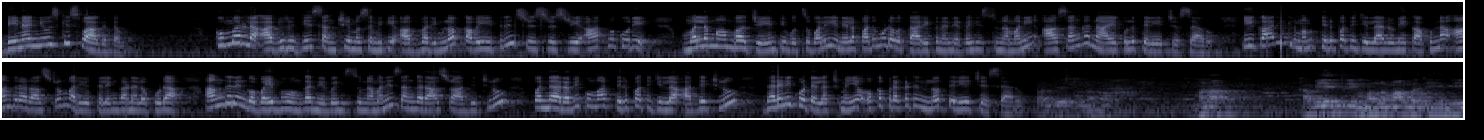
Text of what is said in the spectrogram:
బీనా న్యూస్కి స్వాగతం. కుమ్మరుల అభివృద్ధి సంక్షేమ సమితి ఆధ్వర్యంలో కవయిత్రి శ్రీ శ్రీ శ్రీ ఆత్మకూరి మల్లమాంబ జయంతి ఉత్సవాలు ఈ నెల పదమూడవ తారీఖున నిర్వహిస్తున్నామని ఆ సంఘ నాయకులు తెలియజేశారు. ఈ కార్యక్రమం తిరుపతి జిల్లాలోనే కాకుండా ఆంధ్ర రాష్ట్రం మరియు తెలంగాణలో కూడా అంగరంగ వైభవంగా నిర్వహిస్తున్నామని సంఘ రాష్ట్ర అధ్యక్షులు పొన్న రవికుమార్ తిరుపతి జిల్లా అధ్యక్షులు ధరణికోట లక్ష్మయ్య ఒక ప్రకటనలో తెలియజేశారు. మన కవయిత్రి మల్లమాంబ జయంతి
